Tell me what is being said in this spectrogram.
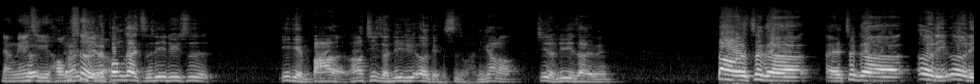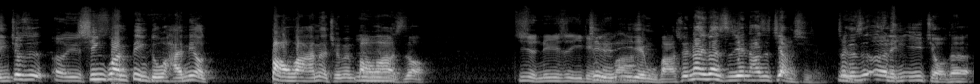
两年期红色的公债值利率是一点八二，然后基准利率二点四嘛。你看哦，基准利率在这边。到了这个，呃，这个二零二零就是新冠病毒还没有爆发，还没有全面爆发的时候，基准利率是一点基准一点五八，所以那一段时间它是降息的。这个是二零一九的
